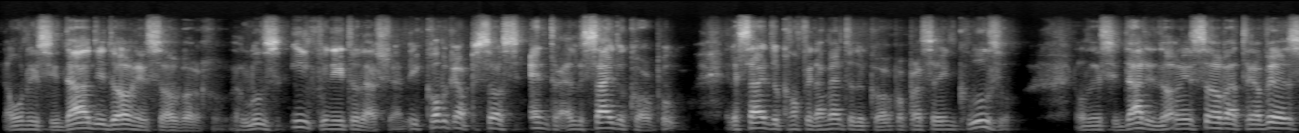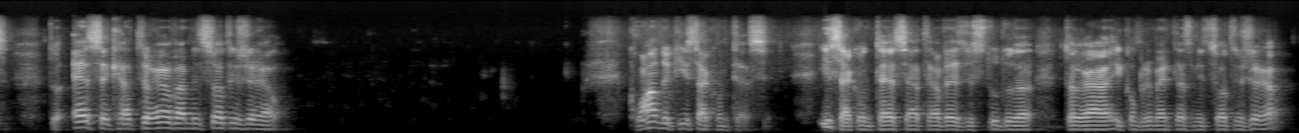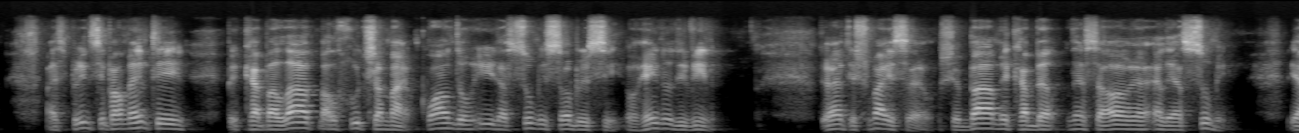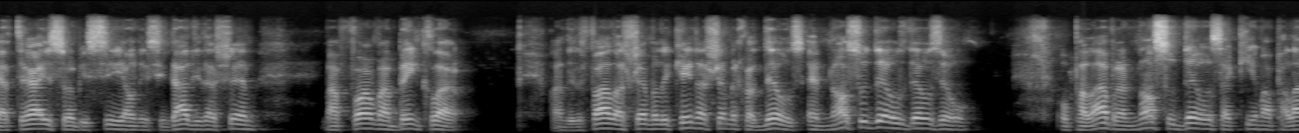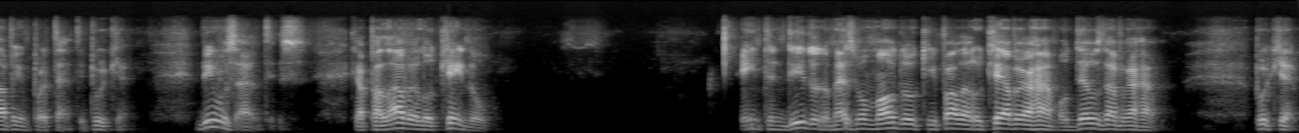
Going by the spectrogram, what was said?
na unicidade do Orensover, a luz infinita da Hashem. E como que a pessoa entra, ele sai do corpo, ele sai do confinamento do corpo para ser incluso na unicidade do Orensover através do Esek HaTorah e Mitzvot em geral. Quando que isso acontece? Isso acontece através do estudo da Torá e cumprimento das mitzvot em geral, mas principalmente Kabbalat Malchut Shamayim, quando ir assume sobre si o reino divino, durante Shema Israel, Sheba Mekabel, nessa hora ele assume e atrai sobre si a unicidade da Hashem, uma forma bem clara. Quando ele fala Hashem Elikein Hashem Echad, Deus é nosso Deus, Deus é um. A palavra nosso Deus aqui é uma palavra importante. Por quê? Vimos antes que a palavra Eloqueno é entendido do mesmo modo que fala o que Abraham, o Deus de Abraham. Por quê?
